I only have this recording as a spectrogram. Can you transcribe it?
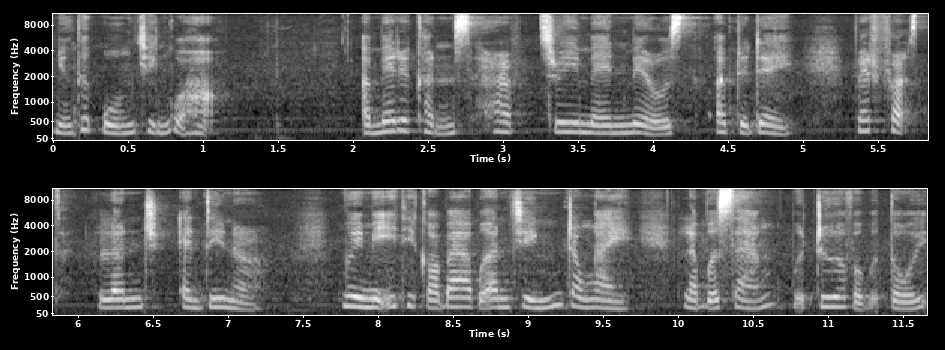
những thức uống chính của họ. Americans have three main meals of the day: breakfast, lunch and dinner. Người Mỹ thì có 3 bữa ăn chính trong ngày là bữa sáng, bữa trưa và bữa tối.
